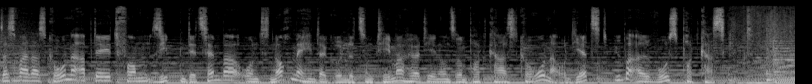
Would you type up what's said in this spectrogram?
Das war das Corona-Update vom 7. Dezember und noch mehr Hintergründe zum Thema hört ihr in unserem Podcast Corona und jetzt überall, wo es Podcasts gibt.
